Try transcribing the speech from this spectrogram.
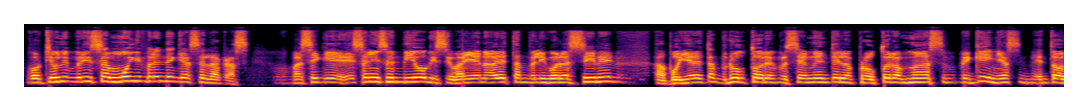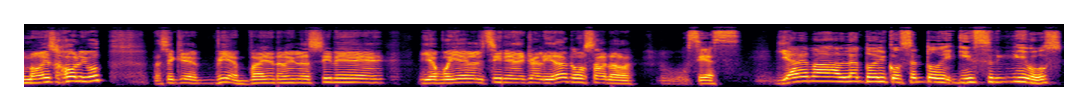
porque es una experiencia muy diferente que hacer en la casa. Así que es el incentivo que se vayan a ver estas películas de cine, apoyar a estas productoras, especialmente las productoras más pequeñas. Esto no es Hollywood. Así que, bien, vayan a ver el cine y apoyar el cine de calidad, como se hablaba. Así es. Y además, hablando del concepto de incentivos,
